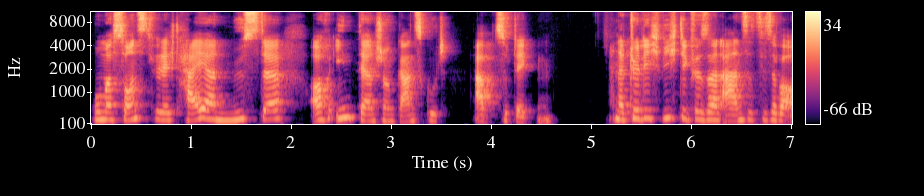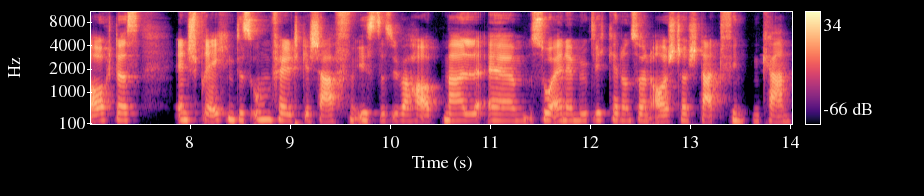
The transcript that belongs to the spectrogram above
wo man sonst vielleicht heiern müsste, auch intern schon ganz gut abzudecken. Natürlich wichtig für so einen Ansatz ist aber auch, dass entsprechend das Umfeld geschaffen ist, dass überhaupt mal ähm, so eine Möglichkeit und so ein Austausch stattfinden kann.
